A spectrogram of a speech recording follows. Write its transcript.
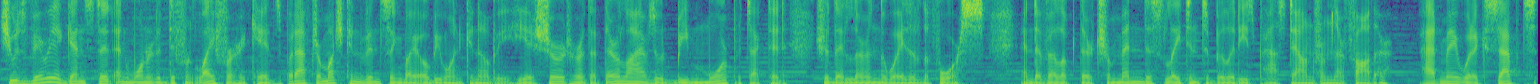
She was very against it and wanted a different life for her kids, but after much convincing by Obi Wan Kenobi, he assured her that their lives would be more protected should they learn the ways of the Force and develop their tremendous latent abilities passed down from their father. Padme would accept,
